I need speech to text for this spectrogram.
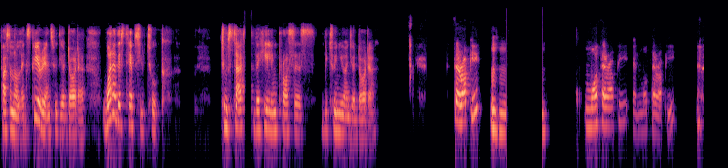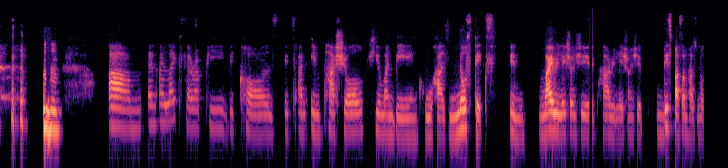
personal experience with your daughter what are the steps you took to start the healing process between you and your daughter therapy mm-hmm. more therapy and more therapy mm-hmm. Um, and I like therapy because it's an impartial human being who has no stakes in my relationship, her relationship. This person has no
